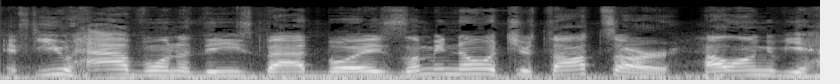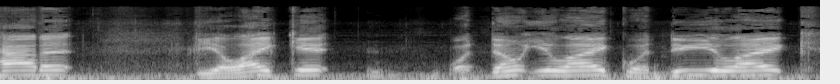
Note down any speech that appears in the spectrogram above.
If you have one of these bad boys, let me know what your thoughts are. How long have you had it? Do you like it? What don't you like? What do you like?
